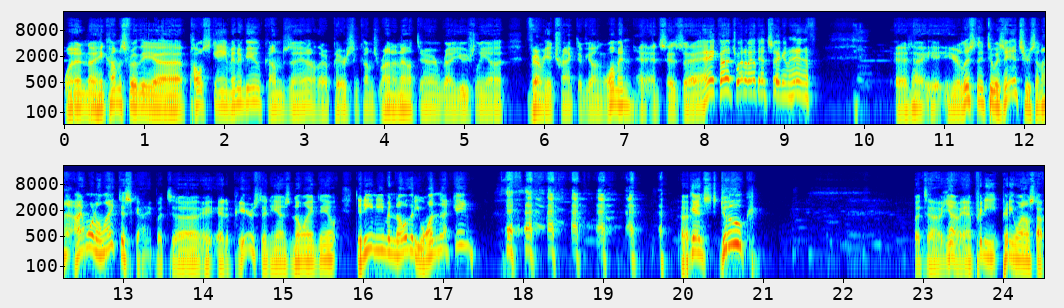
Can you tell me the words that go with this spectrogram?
When uh, he comes for the uh, post-game interview, comes uh, you know the person comes running out there, uh, usually a very attractive young woman, and, and says, uh, "Hey, coach, what about that second half?" And, uh, you're listening to his answers, and I, I want to like this guy, but uh, it, it appears that he has no idea. Did he even know that he won that game against Duke? But uh, yeah, yeah, pretty pretty wild stuff.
